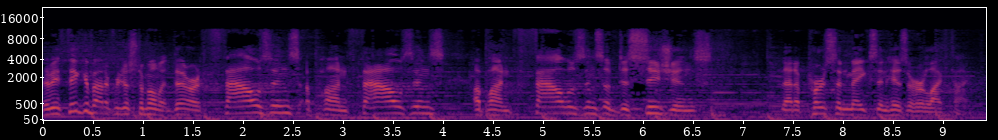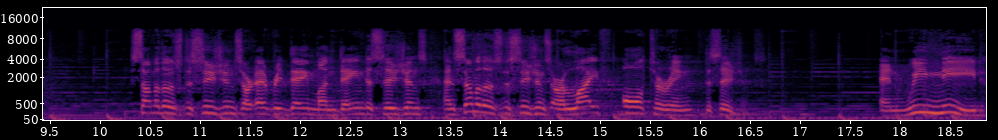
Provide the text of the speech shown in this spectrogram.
I mean, think about it for just a moment. There are thousands upon thousands upon thousands of decisions that a person makes in his or her lifetime. Some of those decisions are everyday, mundane decisions, and some of those decisions are life altering decisions. And we need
